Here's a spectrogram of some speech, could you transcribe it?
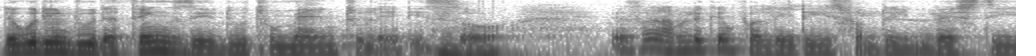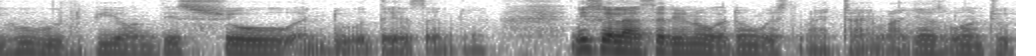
they wouldn't do the things they do to men to ladies. Mm -hmm. So, so I'm looking for ladies from the university who would be on this show and do this. And initially, I said, you know, I don't waste my time. I just want to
